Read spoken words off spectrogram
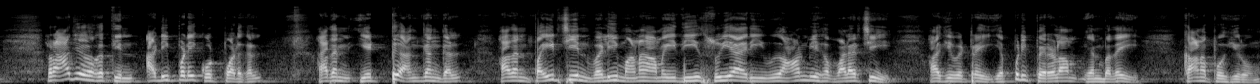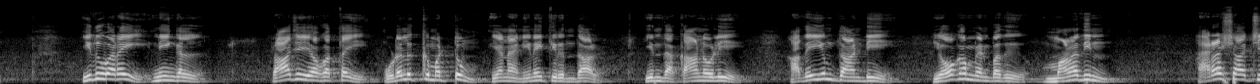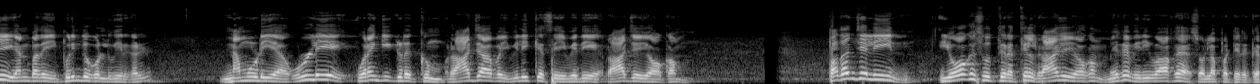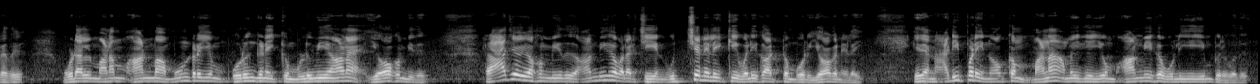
ராஜயோகத்தின் அடிப்படை கோட்பாடுகள் அதன் எட்டு அங்கங்கள் அதன் பயிற்சியின் வழி மன அமைதி சுய அறிவு ஆன்மீக வளர்ச்சி ஆகியவற்றை எப்படி பெறலாம் என்பதை காணப்போகிறோம். இதுவரை நீங்கள் ராஜயோகத்தை உடலுக்கு மட்டும் என நினைத்திருந்தால் இந்த காணொளி அதையும் தாண்டி யோகம் என்பது மனதின் அரசாட்சி என்பதை புரிந்து கொள்வீர்கள். நம்முடைய உள்ளே உறங்கி கிடக்கும் ராஜாவை விழிக்க செய்வதே ராஜயோகம். பதஞ்சலியின் யோக சூத்திரத்தில் ராஜயோகம் மிக விரிவாக சொல்லப்பட்டிருக்கிறது. உடல் மனம் ஆன்மா மூன்றையும் ஒருங்கிணைக்கும் முழுமையான யோகம் இது. ராஜயோகம் மீது ஆன்மீக வளர்ச்சியின் உச்சநிலைக்கு வழிகாட்டும் ஒரு யோக நிலை. இதன் அடிப்படை நோக்கம் மன அமைதியையும் ஆன்மீக ஒளியையும் பெறுவது.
